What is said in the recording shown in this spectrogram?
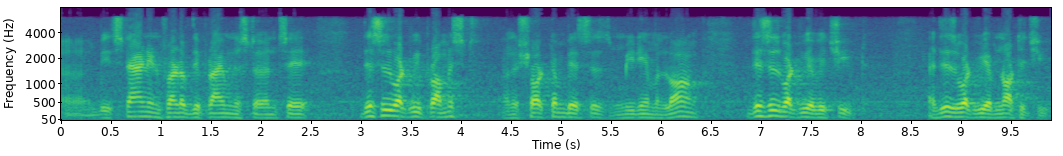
uh, we stand in front of the Prime Minister and say, this is what we promised on a short-term basis, medium and long, this is what we have achieved, and this is what we have not achieved.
